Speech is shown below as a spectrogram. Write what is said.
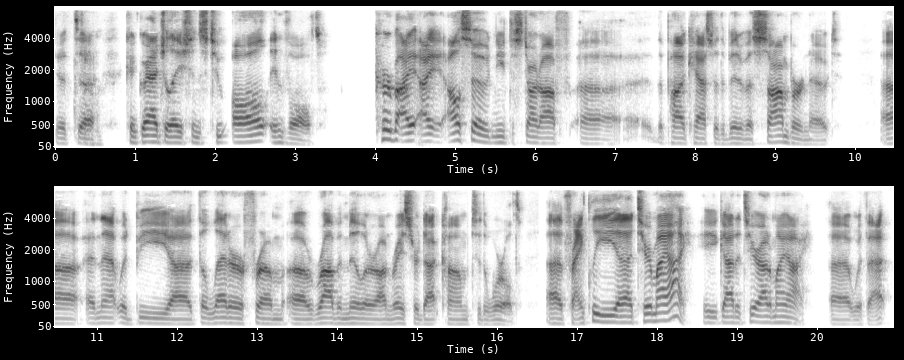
it, uh, congratulations to all involved. Curb, I, I also need to start off uh, the podcast with a bit of a somber note, uh, and that would be uh, the letter from uh, Robin Miller on Racer.com to the world. frankly, tear my eye. He got a tear out of my eye with that.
